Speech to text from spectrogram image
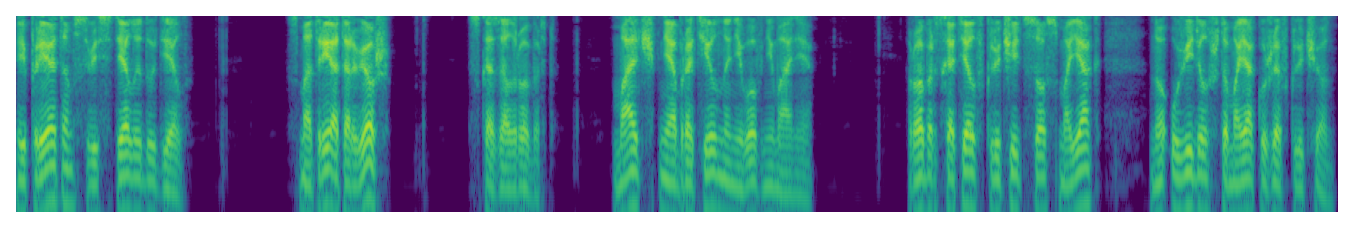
и при этом свистел и дудел. — Смотри, оторвешь, — сказал Роберт. Мальчик не обратил на него внимания. Роберт хотел включить сос-маяк, но увидел, что маяк уже включен.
